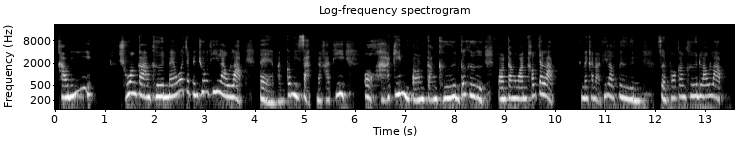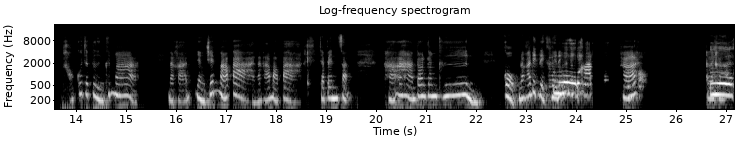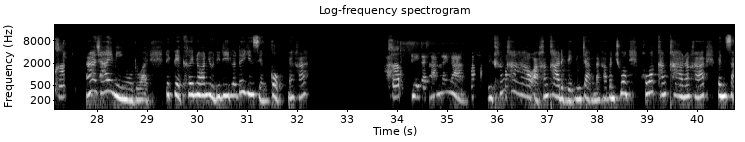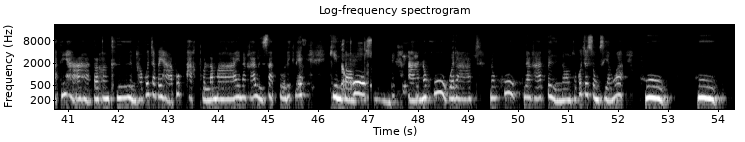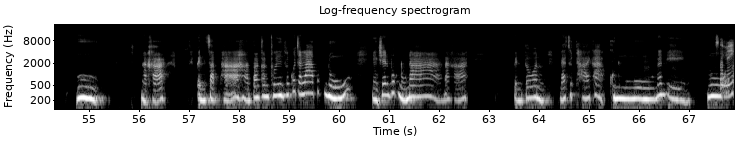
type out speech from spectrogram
คราวนี้ช่วงกลางคืนแม้ว่าจะเป็นช่วงที่เราหลับ แต่มันก็มีสัตว์นะคะที่ออกหากินตอนกลางคืนก็คือ ตอนกลางวันเขาจะหลับในขณะที่เราตื่น ส่วนพอกลางคืนเราหลับ เขาก็จะตื่นขึ้นมา นะคะ อย่างเช่นหมาป่านะคะหมาป่าจะเป็นสัตว์หาอาหารตอนกลางคืน กบนะคะ เด็กๆเคยได้ยินงูครับคะอะไรงูคะครับอ่าใช่มีงูด้วย เด็กๆเคยนอนอยู่ดีๆ แล้วได้ยินเสียงกบไหมคะ ครับอ่าหรือข้างคาวอะข้างคาวเด็ก ๆ รู้จักนะคะ เป็นช่วง เพราะว่าข้างคาวนะคะ เป็นสัตว์ที่หาอาหารตอนกลางคืนเขาก็จะไปหาพวกผักผลไม้นะคะ หรือสัตว์ตัวเล็ก ๆ กินตอนกลางคืนอ่านกฮูกเวลานกฮูกนะคะ ตื่นนอนเขาก็จะส่งเสียงว่าฮูฮูฮูนะคะเป็นสัตว์หาอาหารตอนกลางคืนเขาก็จะล่าพวกหนู อย่างเช่นพวกหนูนานะคะ เป็นต้น และสุดท้ายค่ะ คุณงูนั่นเอง งูสเน็ก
